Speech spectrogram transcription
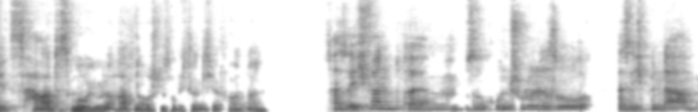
jetzt hartes Mobbing oder harten Ausschluss habe ich da nicht erfahren, nein. Also ich fand ähm, so Grundschule oder so, also ich bin da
